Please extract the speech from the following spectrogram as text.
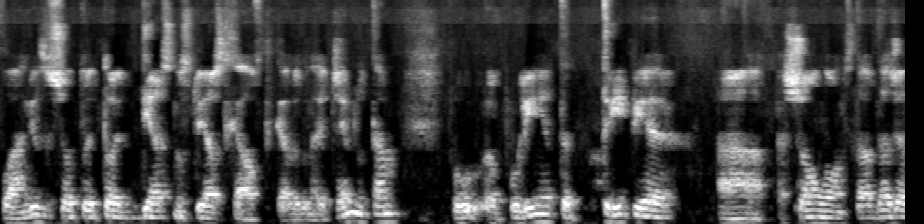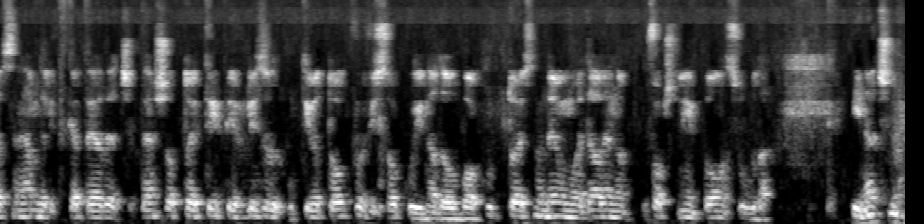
фланга, защото е, той е дясно стоящ халф, така да го наречем, но там по, по линията Трипиер, а, Шон Лонгстаф, даже аз не знам дали така трябва да четем, защото той Трипиер влиза, отива толкова високо и надълбоко, т.е. на него му е дадена в общи пълна свобода. И начинът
